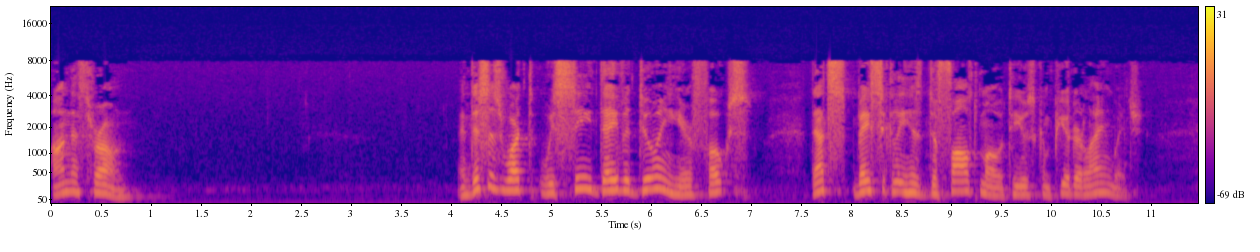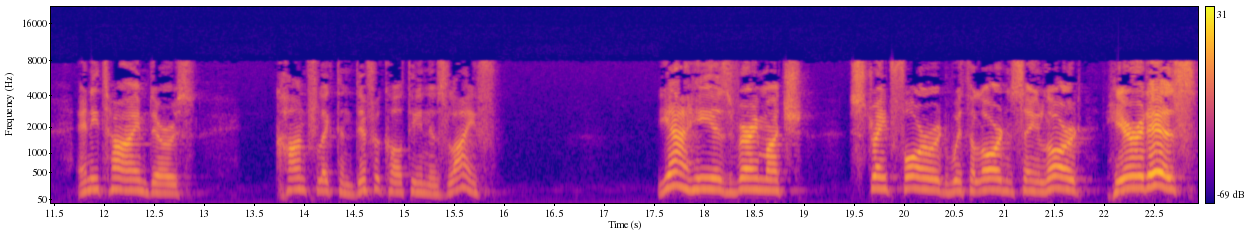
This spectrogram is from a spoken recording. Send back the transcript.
on the throne. And this is what we see David doing here, folks. That's basically his default mode, to use computer language. Anytime there's conflict and difficulty in his life, yeah, he is very much straightforward with the Lord and saying, Lord, here it is.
